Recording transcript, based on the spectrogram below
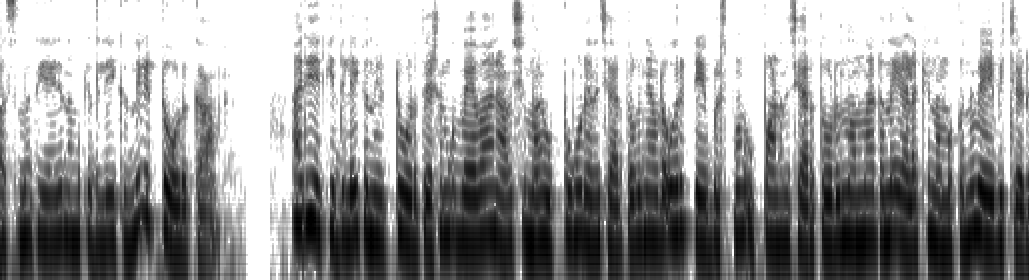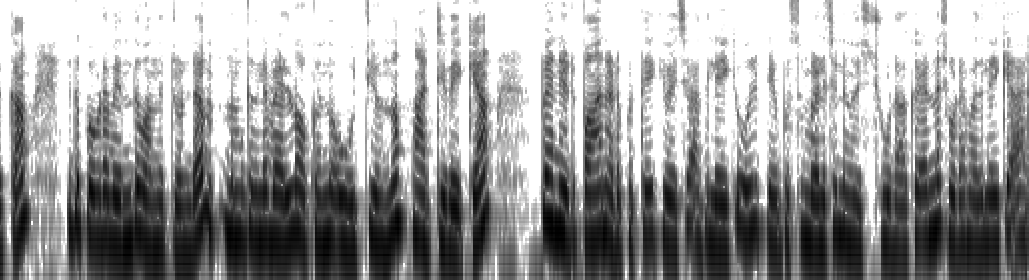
ബസുമതി അരി നമുക്കിതിലേക്കൊന്ന് ഇട്ട് കൊടുക്കാം. അരിയൊക്കെ ഇതിലേക്കൊന്ന് ഇട്ട് കൊടുത്ത ശേഷം നമുക്ക് വേവാൻ ആവശ്യമായ ഉപ്പും കൂടി ഒന്ന് ചേർത്ത് കൊടുക്കും. ഞാൻ ഇവിടെ ഒരു ടേബിൾ സ്പൂൺ ഉപ്പാണെന്ന് ചേർത്ത് കൊടുക്കും നന്നായിട്ടൊന്ന് ഇളക്കി നമുക്കൊന്ന് വേവിച്ചെടുക്കാം. ഇതിപ്പോൾ ഇവിടെ വെന്ത് വന്നിട്ടുണ്ട്. നമുക്കിതിലെ വെള്ളമൊക്കെ ഒന്ന് ഊറ്റി ഒന്ന് മാറ്റി വയ്ക്കാം ഇപ്പോൾ പിന്നെ ഒരു പാൻ അടുപ്പത്തേക്ക് വെച്ച് അതിലേക്ക് ഒരു ടേബിൾ സ്പൂൺ വെളിച്ചെണ്ണ വെച്ച് ചൂടാക്കുക. എണ്ണ ചൂടാകുമ്പോൾ അതിലേക്ക് അര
